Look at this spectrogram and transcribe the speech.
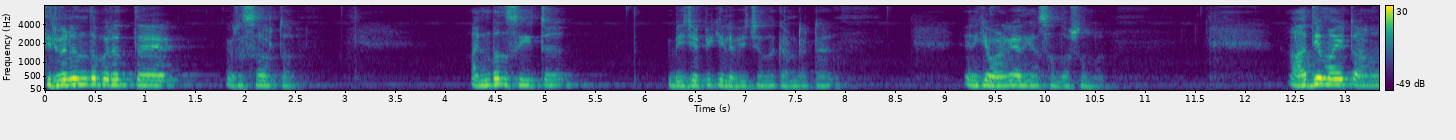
തിരുവനന്തപുരത്തെ റിസൾട്ട് അൻപത് സീറ്റ് ബി ജെ പിക്ക് ലഭിച്ചത് കണ്ടിട്ട് എനിക്ക് വളരെയധികം സന്തോഷമുണ്ട്. ആദ്യമായിട്ടാണ്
